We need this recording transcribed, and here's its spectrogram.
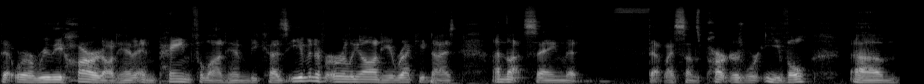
that were really hard on him and painful on him because even if early on he recognized, I'm not saying that that my son's partners were evil. Um,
